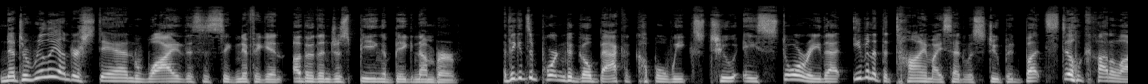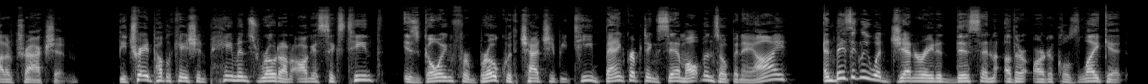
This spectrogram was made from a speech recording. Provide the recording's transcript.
Now, to really understand why this is significant, other than just being a big number, I think it's important to go back a couple weeks to a story that even at the time I said was stupid, but still got a lot of traction. The trade publication Payments wrote on August 16th is going for broke with ChatGPT bankrupting Sam Altman's OpenAI. And basically, what generated this and other articles like it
